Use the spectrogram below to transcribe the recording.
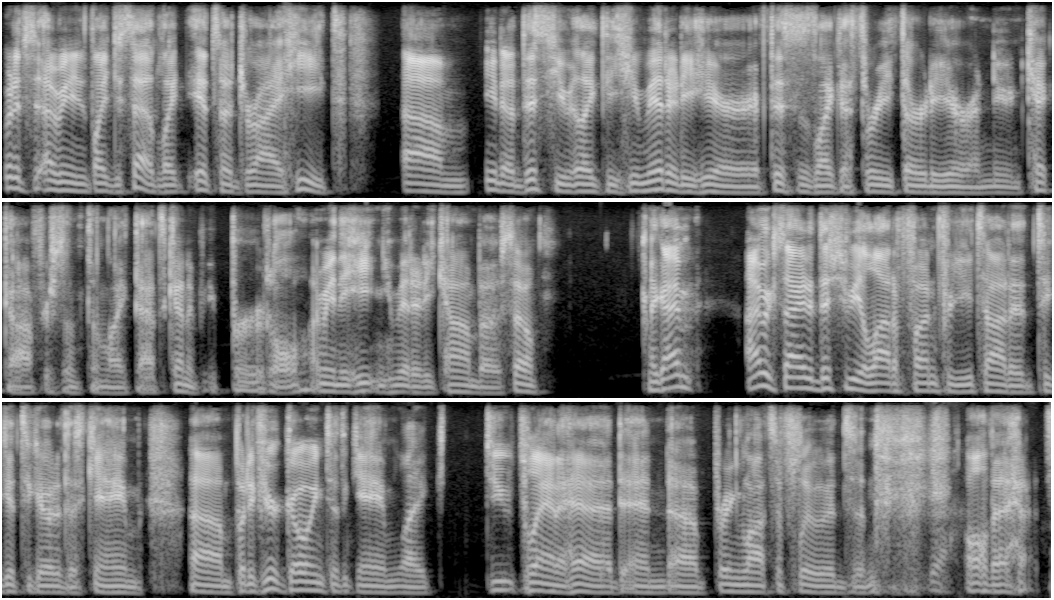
but it's I mean, like you said, like it's a dry heat um, you know, this you like the humidity here, if this is like a 3:30 or a noon kickoff or something like that, it's going to be brutal. I mean, the heat and humidity combo. So, like, I'm I'm excited. This should be a lot of fun for Utah to to get to go to this game. Um, but if you're going to the game, like do plan ahead and uh, bring lots of fluids and yeah. all that.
